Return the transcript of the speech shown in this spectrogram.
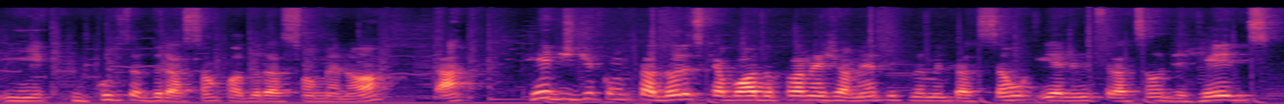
e com curta duração, com a duração menor, tá? Rede de computadores que aborda o planejamento, implementação e administração de redes,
